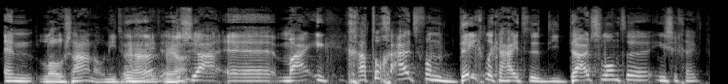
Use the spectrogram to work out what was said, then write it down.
En Lozano, niet te vergeten. ja. Dus ja, maar ik ga toch uit van de degelijkheid die Duitsland in zich heeft.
